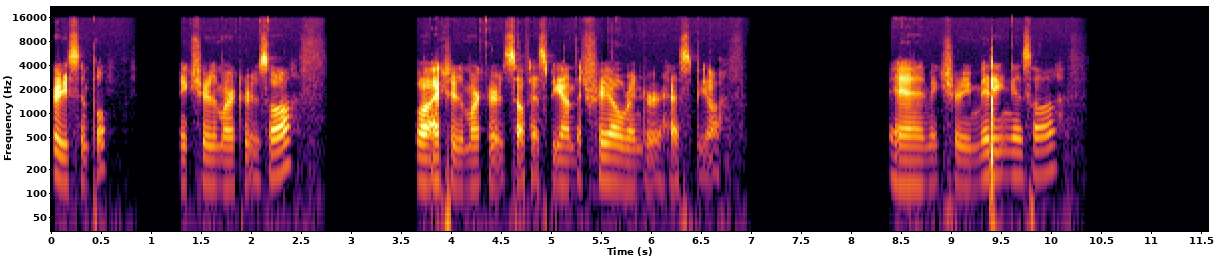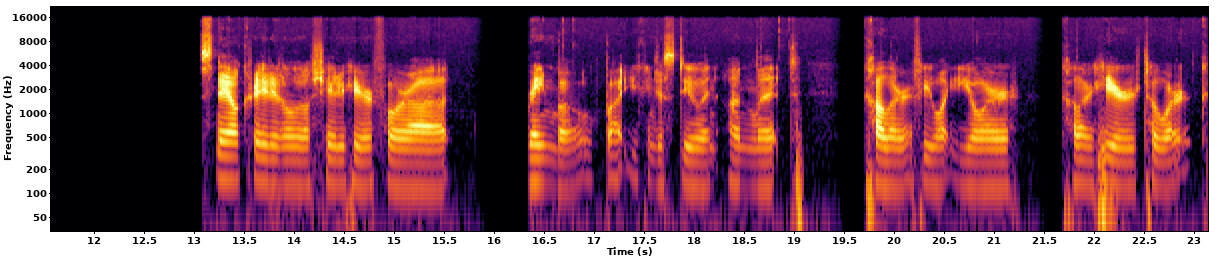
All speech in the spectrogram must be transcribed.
Pretty simple. Make sure the marker is off. Well, actually the marker itself has to be on. The trail renderer has to be off. And make sure emitting is off. Snail created a little shader here for uh, rainbow, but you can just do an unlit color if you want your color here to work.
